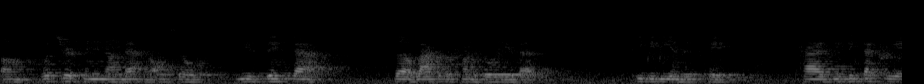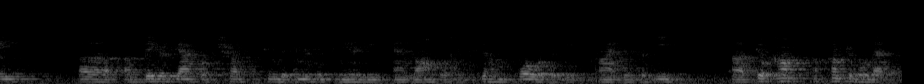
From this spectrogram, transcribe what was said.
Um, what's your opinion on that? And also, do you think that the lack of accountability that PPB in this case had, do you think that creates uh, a bigger gap of trust between the immigrant community and law enforcement to come forward with these crimes and to be uh, feel com- comfortable that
